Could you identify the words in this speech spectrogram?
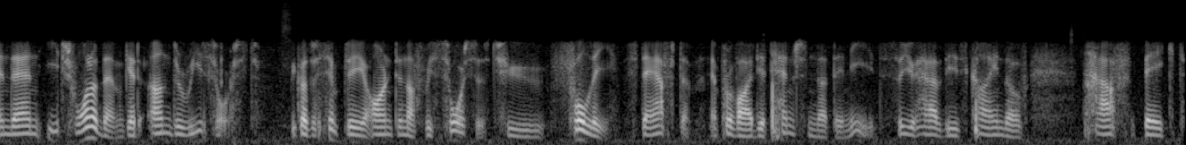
and then each one of them get under-resourced because there simply aren't enough resources to fully staff them and provide the attention that they need. So you have these kind of half-baked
